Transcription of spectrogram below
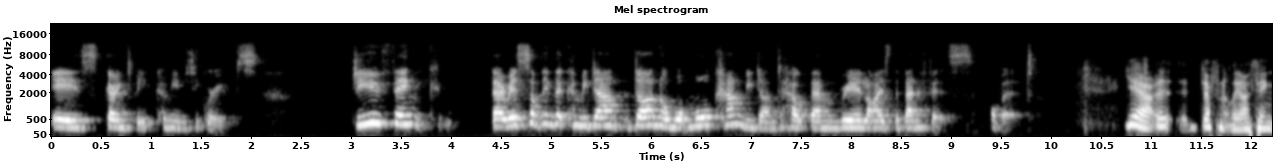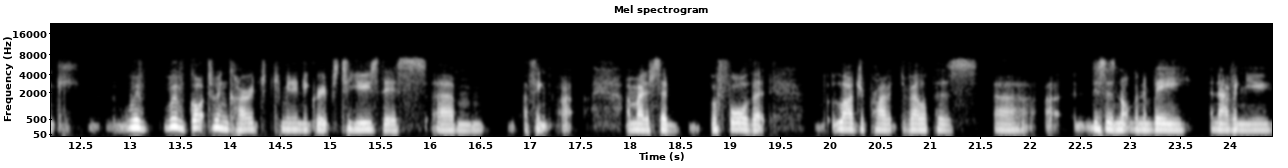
is going to be community groups. Do you think there is something that can be done, done or what more can be done to help them realise the benefits of it? Yeah, uh, definitely. I think we've we've got to encourage community groups to use this. Um, I think I, I might have said before that larger private developers, uh, uh this is not going to be an avenue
